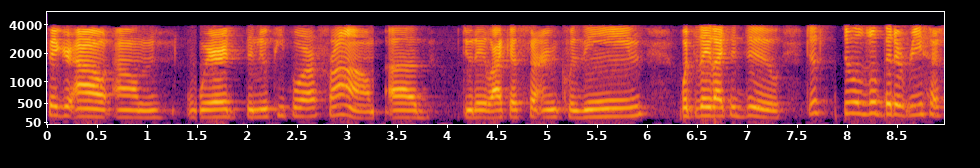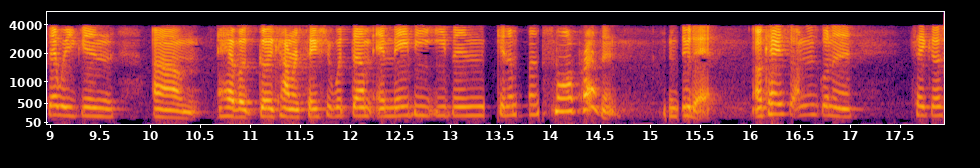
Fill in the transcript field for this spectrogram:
figure out um, where the new people are from, uh, do they like a certain cuisine? What do they like to do? Just do a little bit of research. That way you can um, have a good conversation with them and maybe even get them a small present. Can do that. Okay, so I'm just going to take us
